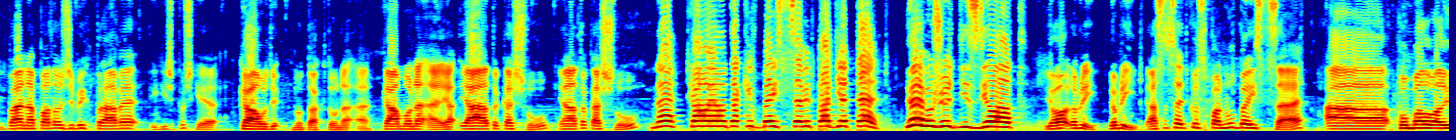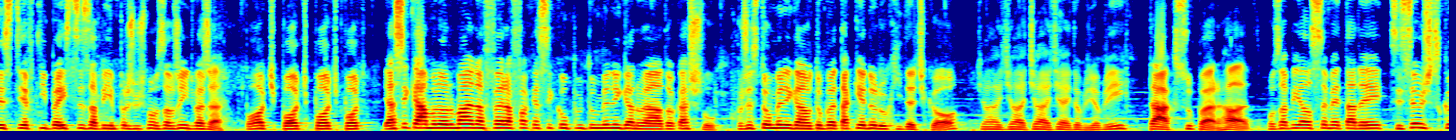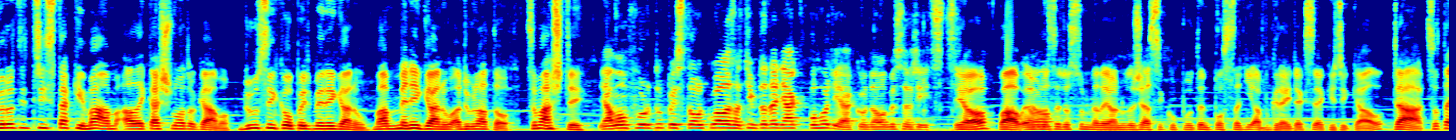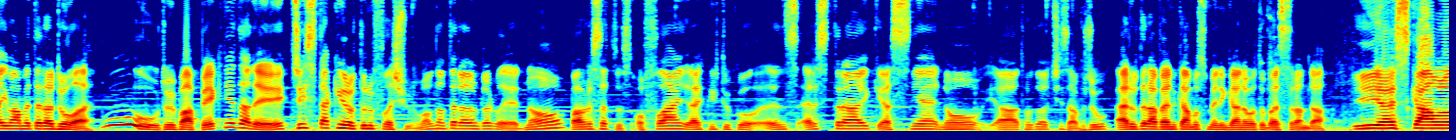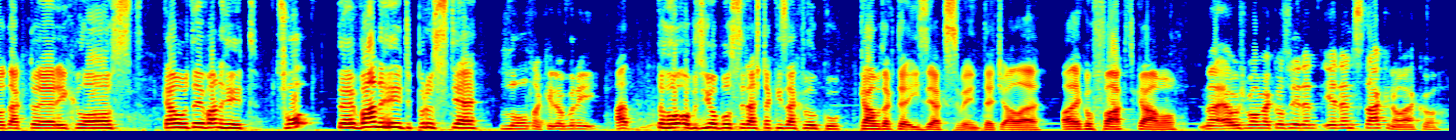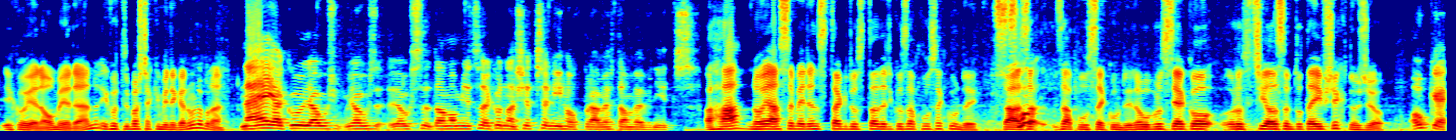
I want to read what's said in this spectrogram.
Úplně napadlo, že bych právě, i když počkej, kámo ty, no tak to ne, kámo ne, já, já na to kašlu, já na to kašlu. Ne, kámo, já mám taky v bejsce, vypadněte! Já nemůžu nic dělat! Jo, dobrý, dobrý, já jsem se teďko spadnul bejsce a pomalu ale jistě v té bejsce zabijím, protože už mám zavřený dveře. Pojď, pojď, pojď, pojď. Já si kámo normálně na féra fakt asi koupím tu miniganu, já na to kašlu. Protože s tou miniganu to bude tak jednoduchý tečko. Dělej, dělej, dělej, dělej, dobrý, dobrý. Tak, super, hele, pozabíjel jsem je tady. Sice už skoro ty tři staky mám, ale kašlu na to, kámo. Jdu si koupit miniganu. Mám miniganu a jdu na to. Co máš ty? Já mám furt tu pistolku, ale zatím to jde nějak v pohodě, jako dalo by se říct. Jo, wow, já mám Jo. 28 milionů, takže já si kupuju ten poslední upgrade, jak si jaký říkal. Tak, co tady máme teda dole? Uh, to vypadá pěkně tady. Tři staky Rotten Flashu. No, mám tam teda jenom takhle jedno. Power status offline, right click to call airstrike, jasně, no, já tohoto radši zavřu. A já jdu teda ven, kámo, s miniganou a to bude sranda. Yes, kámo, no tak to je rychlost. Kámo, to je one hit. Co? To je one hit prostě. Lol, taky dobrý. A toho obřího bosse dáš taky za chvilku. Kámo, tak to je easy jak svin teď, ale... Ale jako fakt, kámo. No já už mám jako jeden, jeden stack, no jako. Jako jenom jeden? Jako ty máš taky miniganu nebo ne? Ne, jako já už, já už, já už se tam mám něco jako našetřenýho právě tam vevnitř. Aha, no já jsem jeden stack dostal teďko za půl sekundy. Ta, Co? za, za půl sekundy, no prostě jako rozstřílel jsem to tady všechno, že jo? OK.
